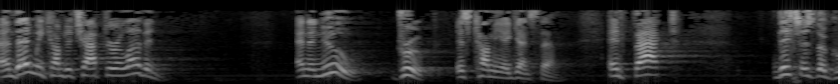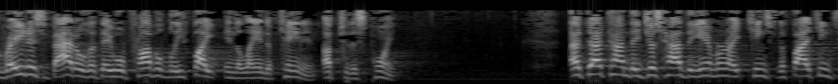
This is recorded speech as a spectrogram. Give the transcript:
And then we come to chapter 11. And a new group is coming against them. In fact, this is the greatest battle that they will probably fight in the land of Canaan up to this point. At that time, they just had the Amorite kings, the five kings.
